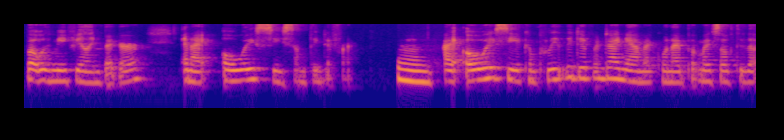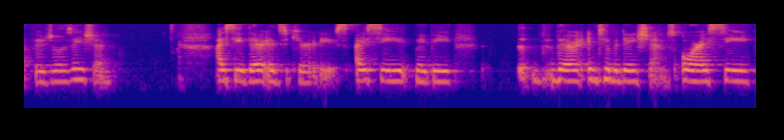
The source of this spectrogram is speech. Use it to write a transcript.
but with me feeling bigger. And I always see something different. Mm. I always see a completely different dynamic when I put myself through that visualization. I see their insecurities. I see maybe their intimidations, or I see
